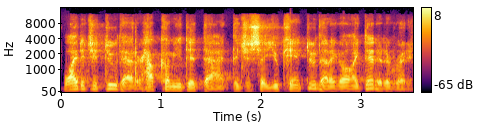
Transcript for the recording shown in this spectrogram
why did you do that? Or how come you did that? They just say, you can't do that. I go, I did it already.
